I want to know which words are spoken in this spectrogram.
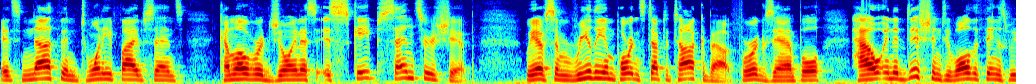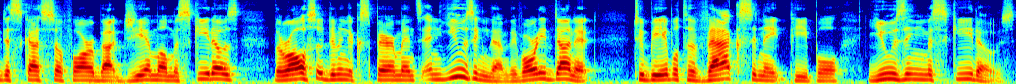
It's nothing, 25 cents. Come over, join us, escape censorship. We have some really important stuff to talk about. For example, how, in addition to all the things we discussed so far about GMO mosquitoes, they're also doing experiments and using them. They've already done it to be able to vaccinate people using mosquitoes.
